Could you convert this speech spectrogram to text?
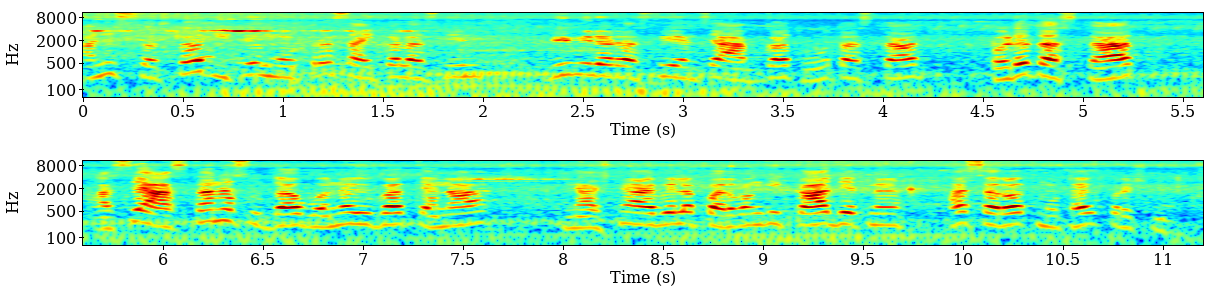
आणि सतत इथे मोटरसायकल असतील थ्री व्हीलर असतील यांचे अपघात होत असतात पडत असतात. असे असतानासुद्धा वनविभाग त्यांना नॅशनल हायवेला परवानगी का देत नाही हा सर्वात मोठा एक प्रश्न आहे.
